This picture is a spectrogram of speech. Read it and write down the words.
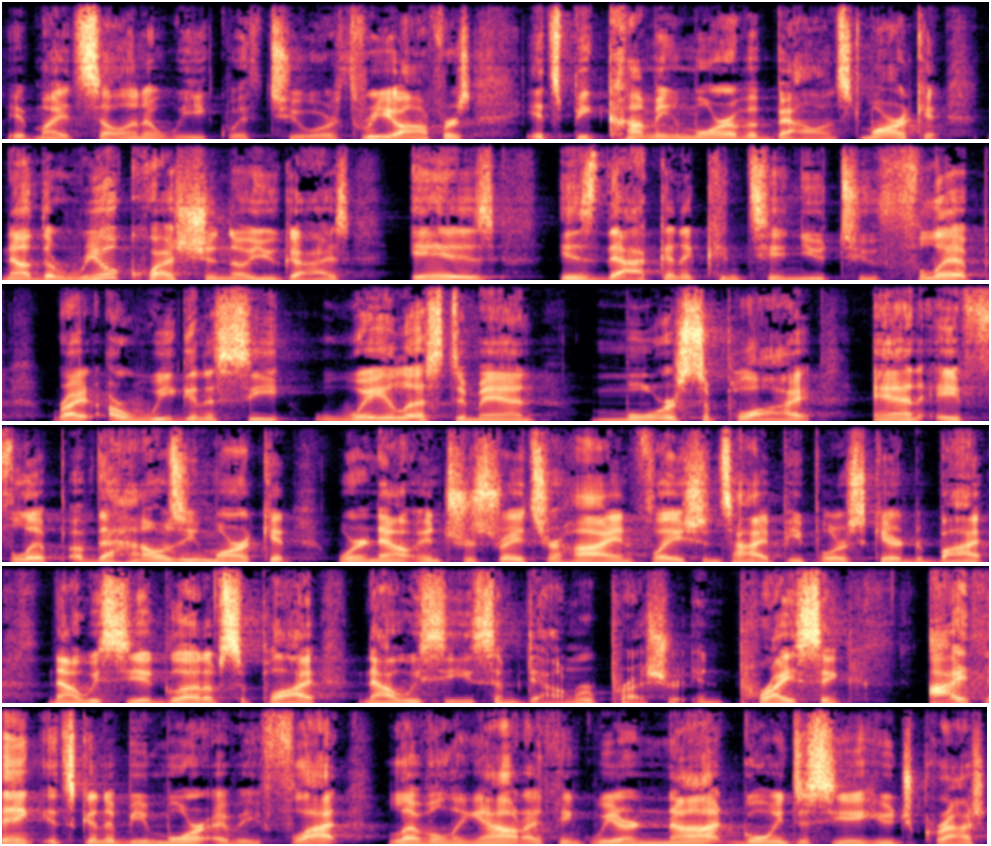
it might sell in a week with two or three offers. It's becoming more of a balanced market. Now, the real question though, you guys, is, is that going to continue to flip, right? Are we going to see way less demand, more supply, and a flip of the housing market where now interest rates are high, inflation's high, people are scared to buy. Now we see a glut of supply. Now we see some downward pressure in pricing. I think it's going to be more of a flat leveling out. I think we are not going to see a huge crash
